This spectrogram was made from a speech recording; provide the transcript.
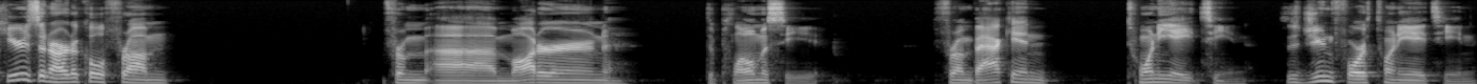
here's an article from from uh, modern diplomacy from back in 2018 this is June 4th, 2018.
